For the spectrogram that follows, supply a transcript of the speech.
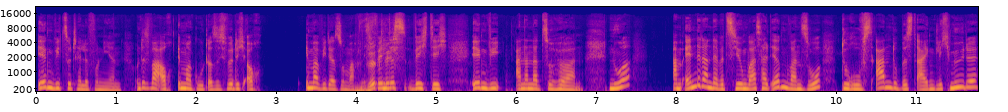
irgendwie zu telefonieren. Und es war auch immer gut. Also ich würde ich auch immer wieder so machen. Wirklich? Ich finde es wichtig, irgendwie aneinander zu hören. Nur am Ende dann der Beziehung war es halt irgendwann so, du rufst an, du bist eigentlich müde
